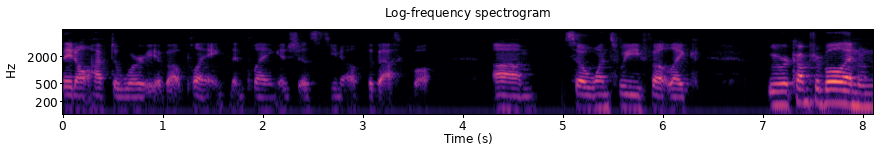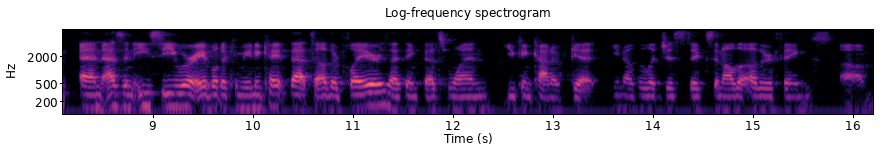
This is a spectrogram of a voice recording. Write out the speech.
they don't have to worry about playing. Then playing is just you know the basketball. Um, so once we felt like we were comfortable and and as an EC we were able to communicate that to other players. I think that's when you can kind of get you know the logistics and all the other things um,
